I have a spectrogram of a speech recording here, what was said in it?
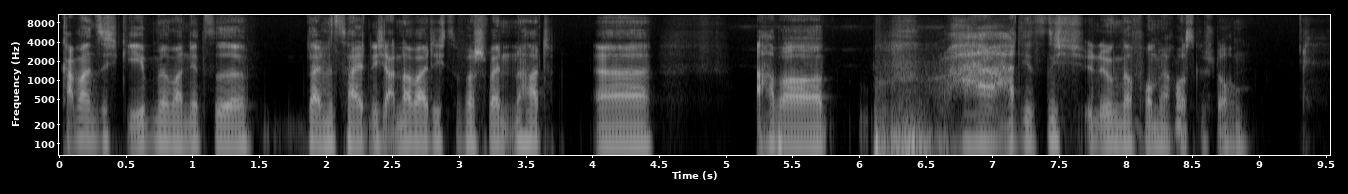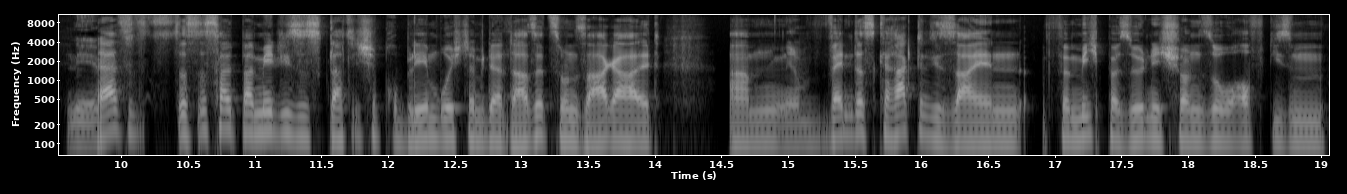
kann man sich geben, wenn man jetzt äh, seine Zeit nicht anderweitig zu verschwenden hat. Äh, aber pff, hat jetzt nicht in irgendeiner Form herausgestochen. Nee. Ja, also das ist halt bei mir dieses klassische Problem, wo ich dann wieder da sitze und sage halt, ähm, wenn das Charakterdesign für mich persönlich schon so auf diesem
